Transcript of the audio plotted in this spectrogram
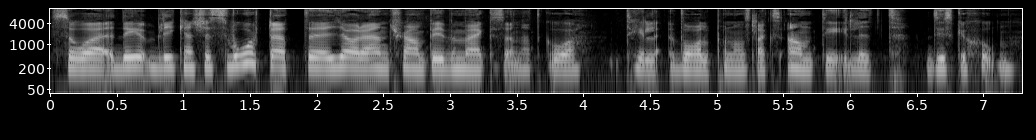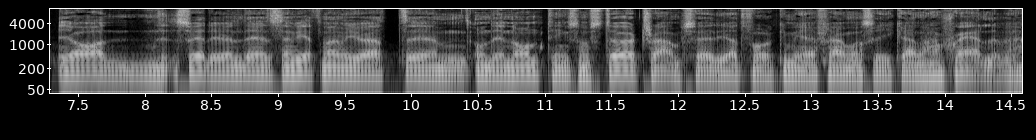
Så det blir kanske svårt att eh, göra en Trump i bemärkelsen att gå till val på någon slags anti-elit-diskussion. Ja, så är det väl. Sen vet man ju att eh, om det är någonting som stör Trump så är det ju att folk är mer framgångsrika än han själv.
